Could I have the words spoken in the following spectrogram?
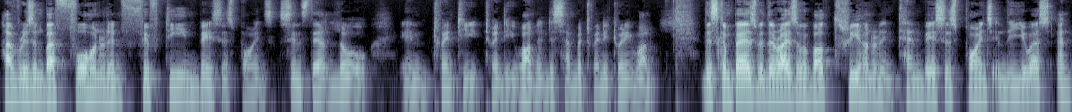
have risen by 415 basis points since their low in 2021, in December 2021. This compares with the rise of about 310 basis points in the US and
